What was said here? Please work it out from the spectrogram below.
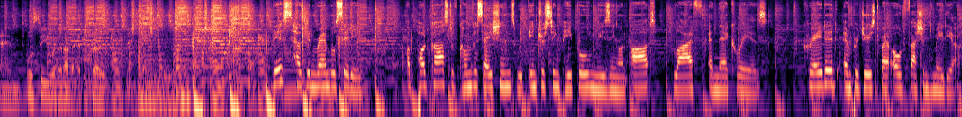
and we'll see you in another episode next. This has been Ramble City, a podcast of conversations with interesting people musing on art, life, and their careers. Created and produced by Old Fashioned Media.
